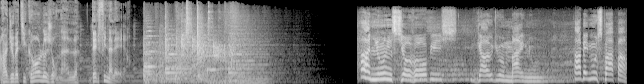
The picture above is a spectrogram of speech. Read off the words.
Radio Vatican, le journal Delphine Allaire. Annuncio vobis gaudium magnum. Habemus papam.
